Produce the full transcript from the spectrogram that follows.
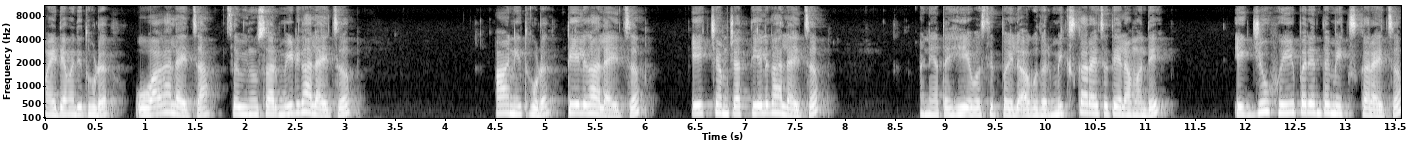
मैद्यामध्ये थोडं ओवा घालायचा चवीनुसार मीठ घालायचं आणि थोडं तेल घालायचं. एक चमचा तेल घालायचं. आणि आता हे व्यवस्थित पहिलं अगोदर मिक्स करायचं तेलामध्ये. एकजीव होईपर्यंत मिक्स करायचं.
